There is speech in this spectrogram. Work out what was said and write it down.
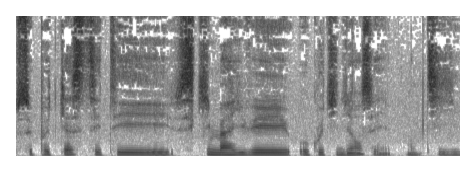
ce podcast c'était ce qui m'arrivait au quotidien, c'est mon petit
